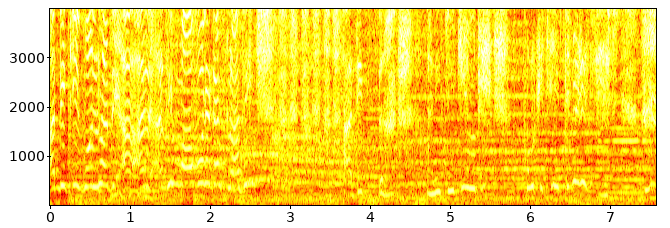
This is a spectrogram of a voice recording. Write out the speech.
আদি কি বলল? আদি আদি মা বলে ডাকলো আদি? আদি আদি তুই কি আমাকে আমাকে চিনতে পেরেছিস? হ্যাঁ?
